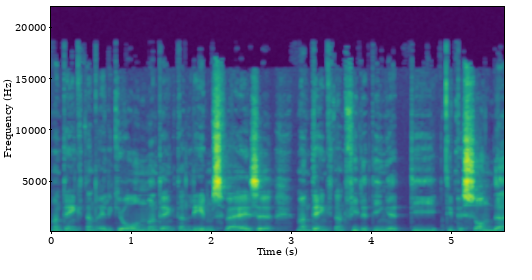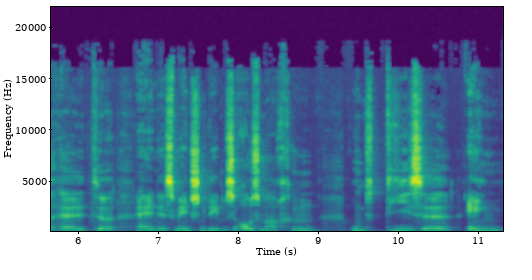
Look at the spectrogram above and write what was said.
Man denkt an Religion, man denkt an Lebensweise, man denkt an viele Dinge, die die Besonderheit äh, eines Menschenlebens ausmachen. Und diese eng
